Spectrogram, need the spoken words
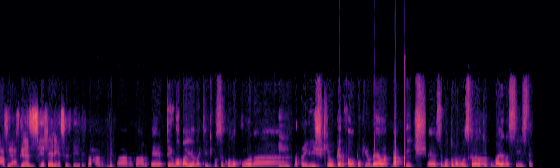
as, as, grandes referências dele. Claro, claro, claro. É, tem uma baiana aqui que você colocou na, na playlist que eu quero falar um pouquinho dela, da Peach. É, você botou uma música dela aqui com Baiana System.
